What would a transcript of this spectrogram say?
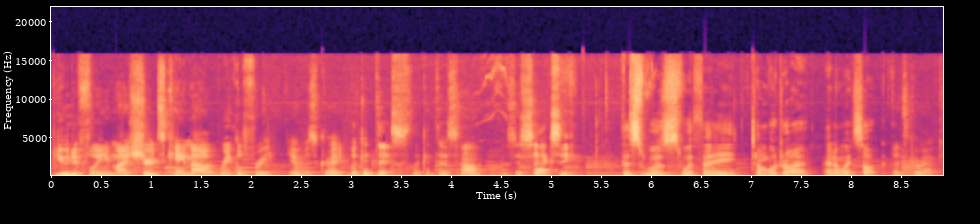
beautifully. My shirts came out wrinkle free. It was great. Look at this. Look at this, huh? This is sexy. This was with a tumble dryer and a wet sock? That's correct.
